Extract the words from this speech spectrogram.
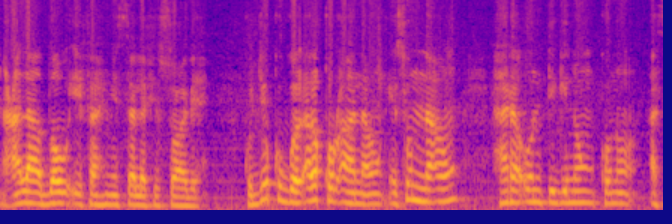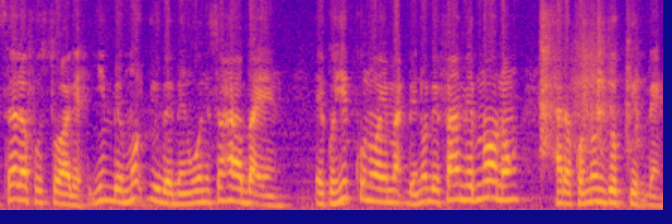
ala dawi fahmi salafi salih ko jokkugol alqur'ana on e sunna on hara on tigi noon kono assalafu salih yimɓe moƴƴuɓe ɓen woni sahaba en e ko hikkuno e maɓɓe no ɓe famirno noon hara ko noon jokkirɗen.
